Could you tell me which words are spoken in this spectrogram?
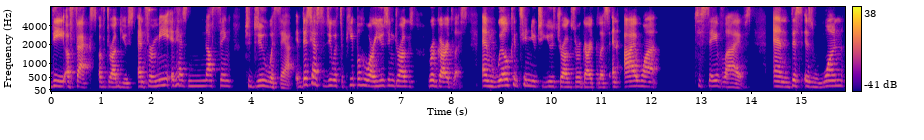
the effects of drug use. And for me, it has nothing to do with that. This has to do with the people who are using drugs regardless and will continue to use drugs regardless. And I want to save lives. And this is one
